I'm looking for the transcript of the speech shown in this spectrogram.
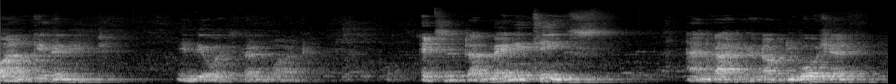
one given it in the Western world. Except many things and guardian of devotion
